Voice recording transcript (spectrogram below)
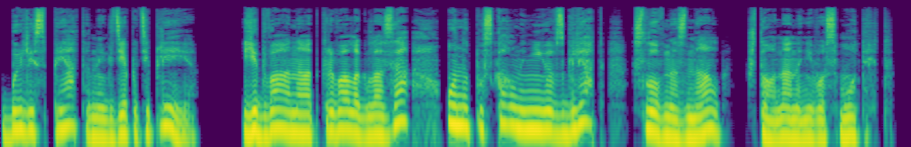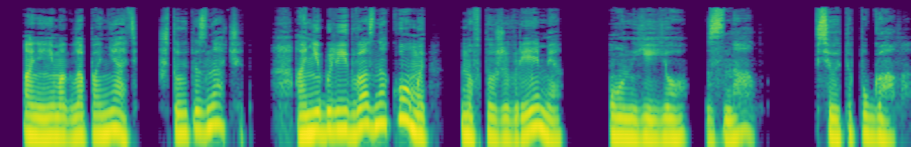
были спрятаны где потеплее. Едва она открывала глаза, он опускал на нее взгляд, словно знал, что она на него смотрит. Аня не могла понять, что это значит. Они были едва знакомы, но в то же время он ее знал. Все это пугало.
